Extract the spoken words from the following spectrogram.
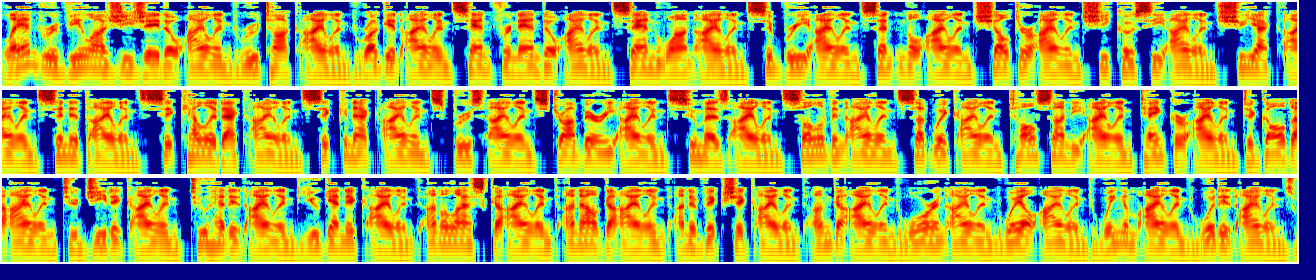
Land Revillagigedo Island Rutok Island Rugged Island San Fernando Island San Juan Island Sibri Island Sentinel Island Shelter Island Shikosi Island Shuyak Island Sinith Island Sitkalidak Island Sitkinak Island Spruce Island Strawberry Island Suemez Island Sullivan Island Sutwik Island Talsani Island Tanker Island Tigalda Island Tugidak Island Two-Headed Island Uganik Island Unalaska Island Unalga Island Unavikshik Island Unga Island Warren Island Whale Island Wingham Island Wooded Islands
